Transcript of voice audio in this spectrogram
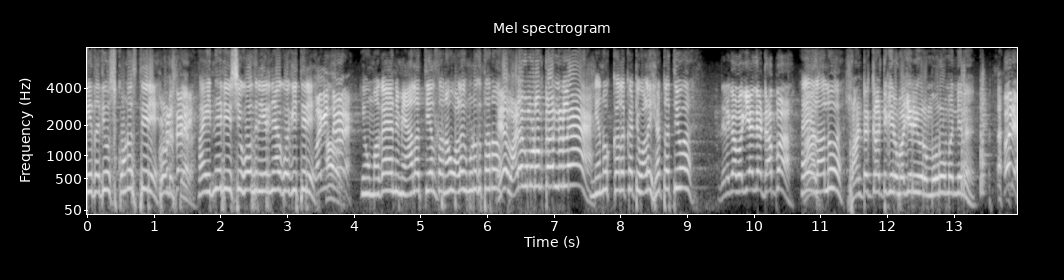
ಐದ ದಿವ್ಸ ಕುಣಿಸ್ತೀರಿ. ಕುಂಡಿಸ್ತಾರೆ ಐದನೇ ದಿವ್ಸಿಗೆ ಹೋದ್ ನೀರ್ನ್ಯಾಗ ಹೋಗಿತೀರಿ ಒಗಿತಾರೆ. ಇವ್ ಮಗ ಏನ್ ಮ್ಯಾಲ ತೇಲ್ತಾನ ಒಳಗ್ ಮುಣುಗ್ತಾನ? ಏ ಒಳಗೆ ನೀನು ಕಲ ಕಟ್ಟಿ ಒಳಗ್ ಹೆಟ್ಟತ್ತೀವ? ನಿನಗ ಒಗಿಯಲ್ದ ಡಬ್ಬ. ಏ ಲಾಲು. ಸೊಂಟ ಕಟ್ಟಿಗಿರು ಬಗಿರಿ ಇವ್ರು ಮೂರು ಮಂದಿನ. ಹೋರಿ.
